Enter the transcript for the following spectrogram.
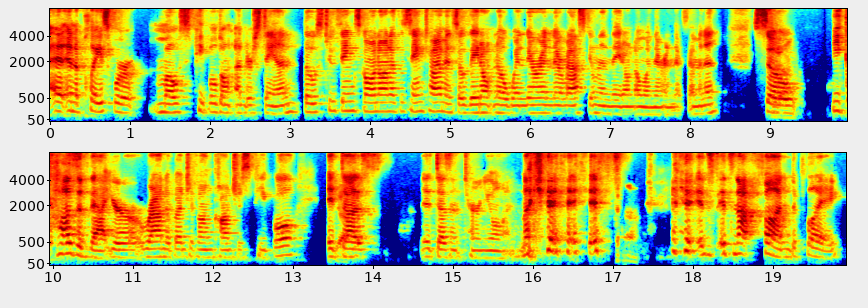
in a place where most people don't understand those two things going on at the same time. And so they don't know when they're in their masculine, they don't know when they're in their feminine. So, because of that, you're around a bunch of unconscious people. It Yeah. does, it doesn't turn you on. Like it's, it's, it's not fun to play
